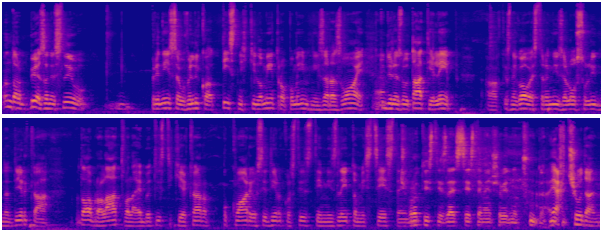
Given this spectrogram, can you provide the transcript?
vendar bil je zanesljiv, prinesel veliko testnih kilometrov, pomembnih za razvoj, tudi rezultat je lep, z njegove strani zelo solidna dirka. Dobro, Latvala je bil tisti, ki je kar pokvaril si dirko s tistim izletom iz ceste. Prav tisti izlet z ceste je meni še vedno čuden. Ja, čuden.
